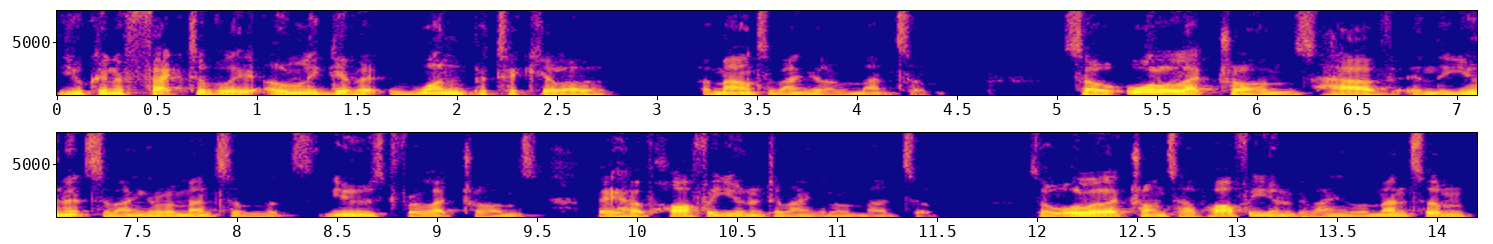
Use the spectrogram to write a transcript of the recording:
you can effectively only give it one particular amount of angular momentum. So all electrons have in the units of angular momentum that's used for electrons, they have half a unit of angular momentum. So all electrons have half a unit of angular momentum.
